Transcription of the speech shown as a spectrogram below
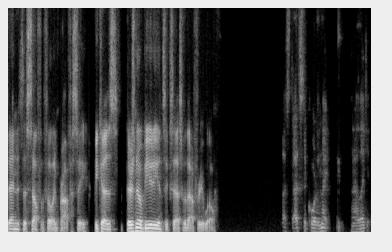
then it's a self-fulfilling prophecy because there's no beauty in success without free will that's that's the quote of the night. I like it.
